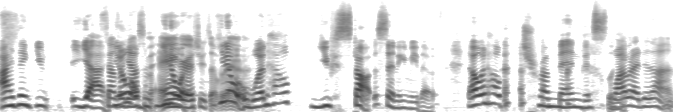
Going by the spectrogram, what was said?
I think you. Yeah, Sounds you know like you have what- some you know anger what- issues over You know there. what would help? You stop sending me those. That would help tremendously. Why would I do that?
